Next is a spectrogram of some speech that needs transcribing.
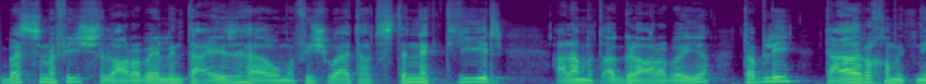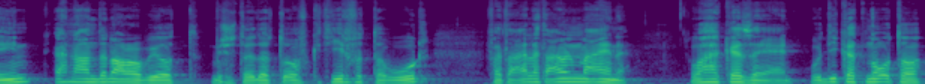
بس مفيش العربية اللي أنت عايزها أو مفيش وقت أو تستنى كتير على ما تأجر عربية. طب ليه؟ تعالى رقم اتنين إحنا عندنا عربيات مش هتقدر تقف كتير في الطابور فتعالى اتعامل معانا وهكذا يعني. ودي كانت نقطة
